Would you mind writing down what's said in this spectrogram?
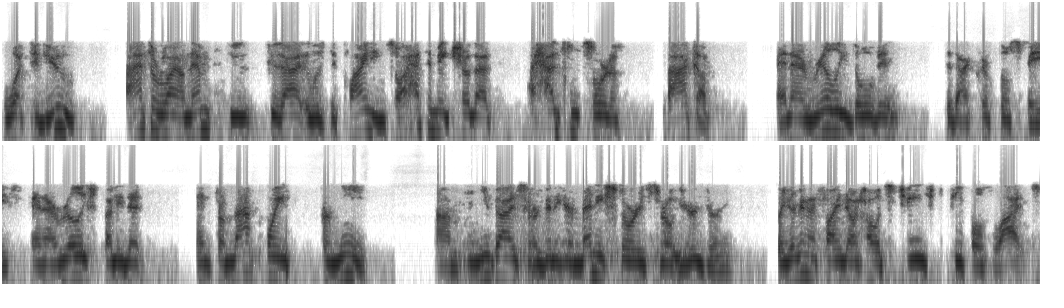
what to do. I had to rely on them to do to that. It was declining. So I had to make sure that I had some sort of backup. And I really dove into that crypto space and I really studied it. And from that point, for me, um, and you guys are going to hear many stories throughout your journey, but you're going to find out how it's changed people's lives.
